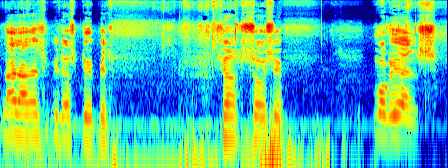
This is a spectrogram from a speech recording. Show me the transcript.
nähdään ensi videossa tyypit. Sen se olisi morjens.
